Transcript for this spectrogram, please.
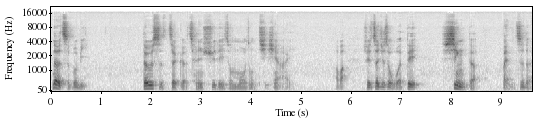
乐此不疲，都是这个程序的一种某种体现而已，好吧？所以这就是我对性的本质的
